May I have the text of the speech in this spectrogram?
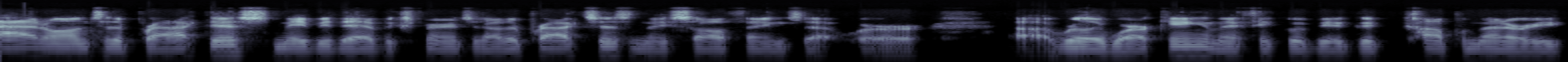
add on to the practice. Maybe they have experience in other practices and they saw things that were uh, really working and I think would be a good complementary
